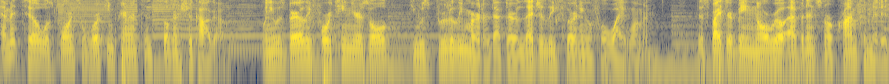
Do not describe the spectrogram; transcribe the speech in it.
Emmett Till was born to working parents in southern Chicago. When he was barely 14 years old, he was brutally murdered after allegedly flirting with a white woman. Despite there being no real evidence nor crime committed,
